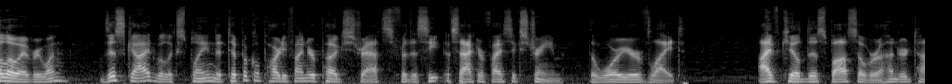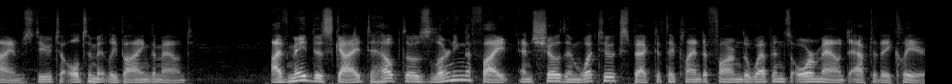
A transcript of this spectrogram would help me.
Hello everyone. This guide will explain the typical Party Finder Pug strats for the Seat of Sacrifice Extreme, the Warrior of Light. I've killed this boss over a hundred times due to ultimately buying the mount. I've made this guide to help those learning the fight and show them what to expect if they plan to farm the weapons or mount after they clear.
